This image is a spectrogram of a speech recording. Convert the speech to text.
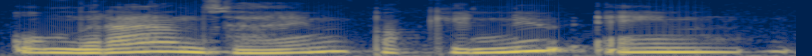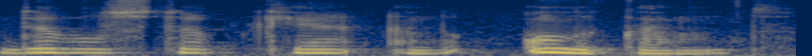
onderaan zijn, pak je nu een dubbel stokje aan de onderkant.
